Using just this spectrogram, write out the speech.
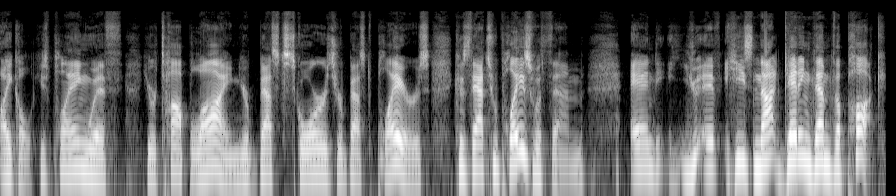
Eichel. He's playing with your top line, your best scorers, your best players, because that's who plays with them. And you, if he's not getting them the puck,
